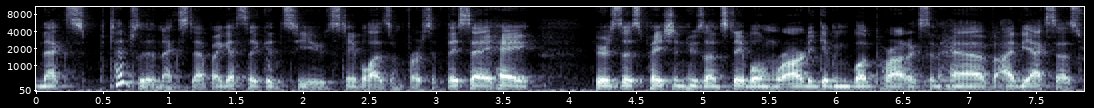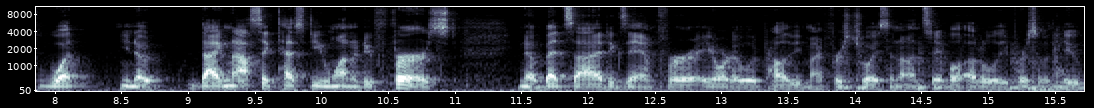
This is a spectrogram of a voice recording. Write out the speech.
next potentially the next step. I guess they could see you stabilize them first. If they say, "Hey, here's this patient who's unstable and we're already giving blood products and have IV access, what, you know, diagnostic test do you want to do first? You know, bedside exam for aorta would probably be my first choice in an unstable elderly person with new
